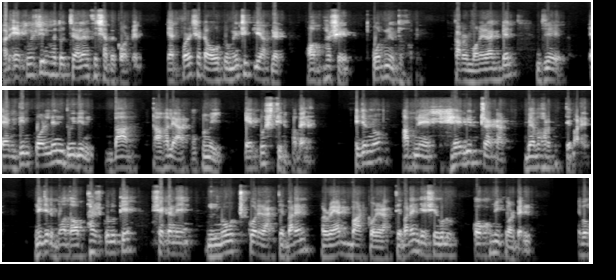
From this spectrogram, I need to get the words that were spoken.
আর একুশ দিন হয়তো চ্যালেঞ্জ হিসাবে করবেন। এরপরে সেটা অটোমেটিকলি আপনার অভ্যাসে পরিণত হবে। কারণ মনে রাখবেন যে একদিন করলেন, দুই দিন বাদ, তাহলে আর কখনোই একুশ দিন হবে না। এই জন্য আপনি হেবিট ট্র্যাকার ব্যবহার করতে পারেন। নিজের বদ অভ্যাসগুলোকে সেখানে নোট করে রাখতে পারেন রেড মার্ক করে রাখতে পারেন যে সেগুলো কখনই করবেন এবং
